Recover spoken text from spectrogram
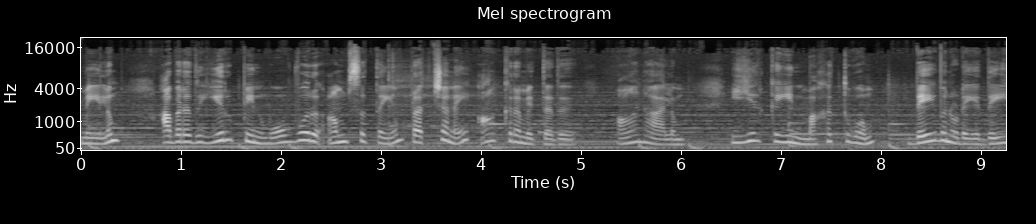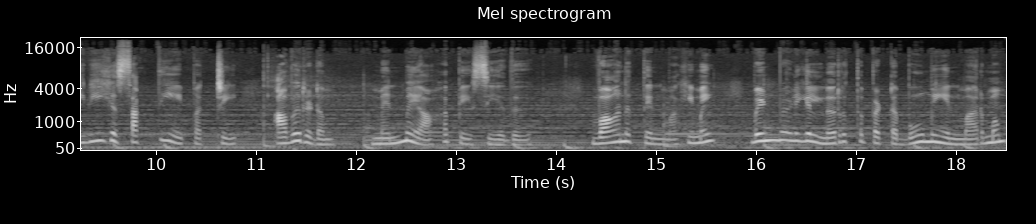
மேலும் அவரது இருப்பின் ஒவ்வொரு அம்சத்தையும் பிரச்சனை ஆக்கிரமித்தது. ஆனாலும் இயற்கையின் மகத்துவம் தேவனுடைய தெய்வீக சக்தியை பற்றி அவரிடம் மென்மையாக பேசியது. வானத்தின் மகிமை விண்வெளியில் நிறுத்தப்பட்ட பூமியின் மர்மம்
